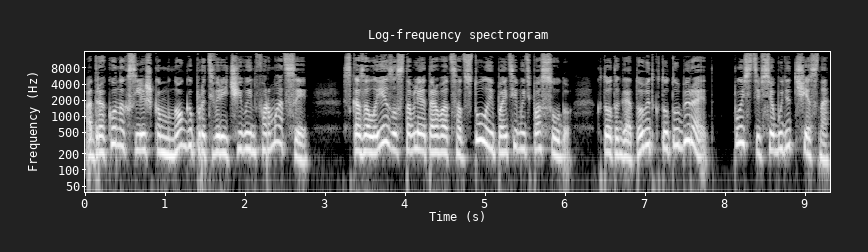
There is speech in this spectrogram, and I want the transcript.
О драконах слишком много противоречивой информации, сказала я, заставляя оторваться от стула и пойти мыть посуду. Кто-то готовит, кто-то убирает. Пусть и все будет честно,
